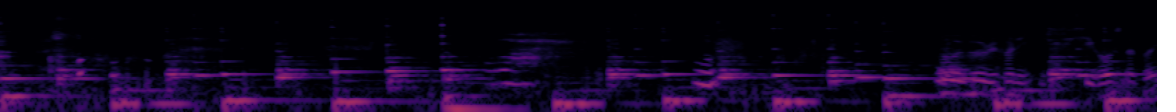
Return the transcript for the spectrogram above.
I that way.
